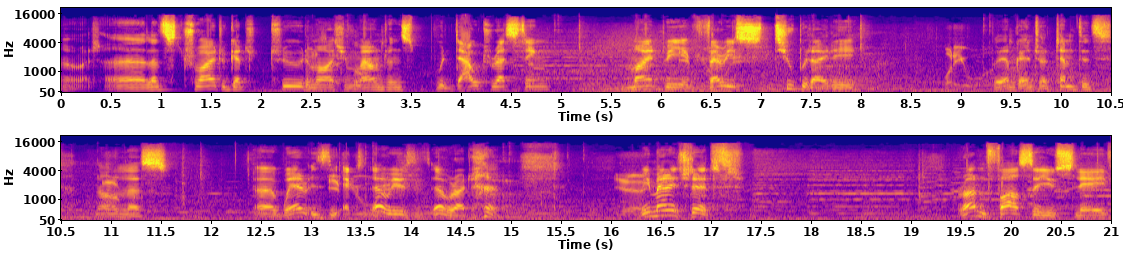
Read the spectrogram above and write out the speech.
Alright, uh, let's try to get through the marching mountains without resting. Might be a very stupid idea, What do you want? but I'm going to attempt it nonetheless. Uh, where is the exit? Oh, here's it. Oh, right. We managed it! Run faster, you slave!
